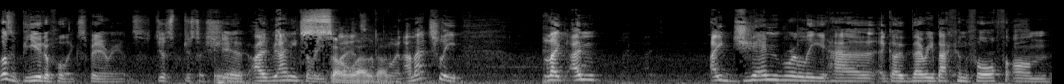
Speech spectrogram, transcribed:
it was a beautiful experience. Just just a sheer. I, I need to replay So it at well some done. point. I'm actually like I'm. I generally ha- go very back and forth on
